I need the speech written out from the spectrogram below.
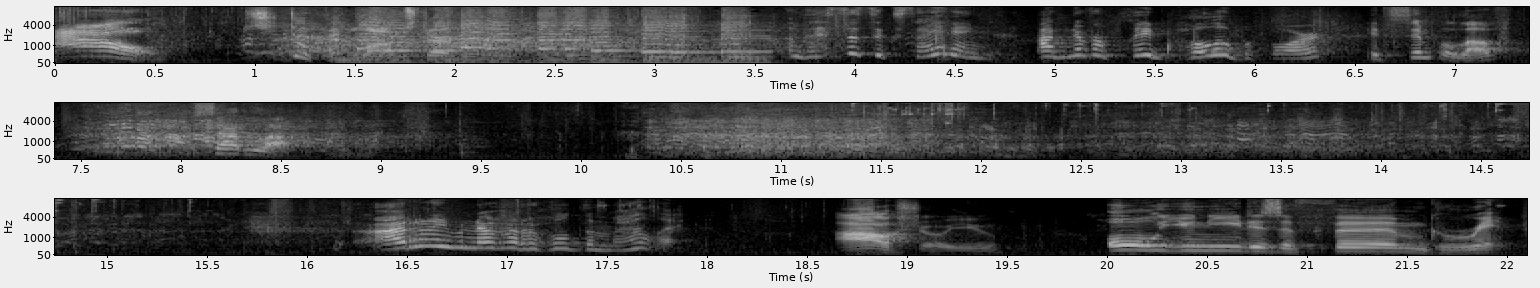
ow! Stupid lobster. This is exciting. I've never played polo before. It's simple, love. Saddle up. I don't even know how to hold the mallet. I'll show you. All you need is a firm grip.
